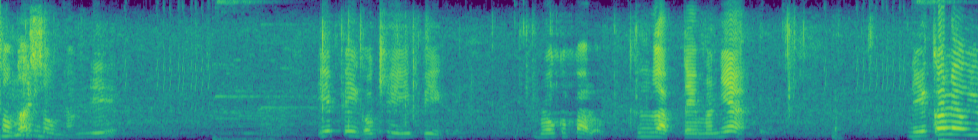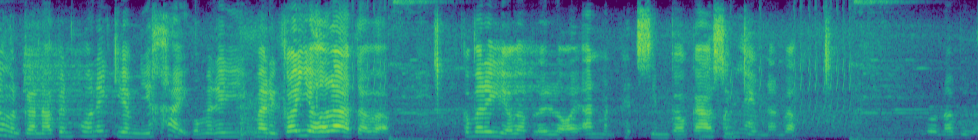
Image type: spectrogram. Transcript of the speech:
สมผเงินสมน้ำดิอีปิกโอเคอีปิกโบรกกระเป๋าหรอเกือบเต็มแล้วเนี่ย นี่ก็เร็วอยู่เหมือนกันนะ เป็นเพราะในเกมนี้ไข่ก็ไม่ได้หมายถึงก็เยอะแหละแต่แบบ ก็ไม่ได้เยอะแบบร้อยๆอันเหมือนเพชรซิม99ซึ่งเกมนั้นแบบโดนน่าเบื่อ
